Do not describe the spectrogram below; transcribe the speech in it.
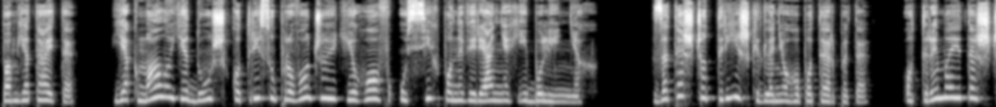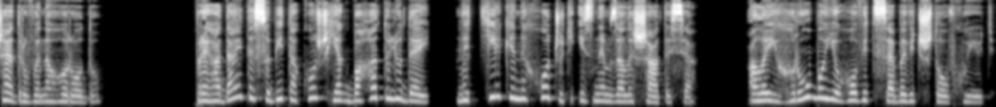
Пам'ятайте, як мало є душ, котрі супроводжують його в усіх поневіряннях і боліннях. За те, що трішки для нього потерпите, отримаєте щедру винагороду. Пригадайте собі також, як багато людей не тільки не хочуть із ним залишатися, але й грубо його від себе відштовхують.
